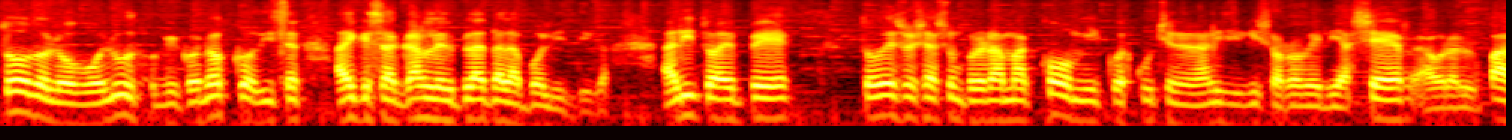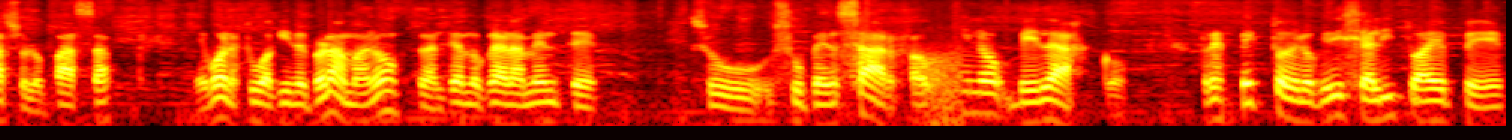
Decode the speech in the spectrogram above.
Todos los boludos que conozco dicen, hay que sacarle el plata a la política. Alito AEP, todo eso ya es un programa cómico. Escuchen el análisis que hizo Robeli ayer, ahora lo paso, lo pasa. Eh, bueno, estuvo aquí en el programa, ¿no? Planteando claramente su, su pensar. Faustino Velasco. Respecto de lo que dice Alito AEP,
